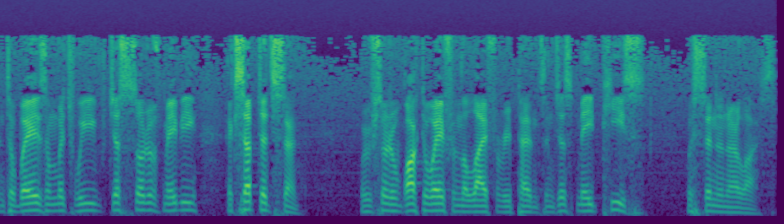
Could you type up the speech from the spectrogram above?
into ways in which we've just sort of maybe accepted sin. We've sort of walked away from the life of repentance and just made peace with sin in our lives.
